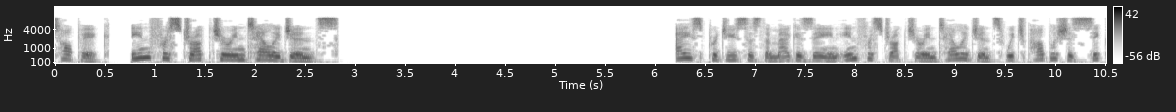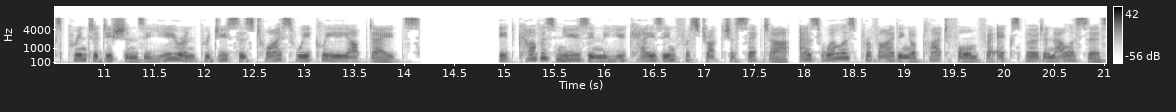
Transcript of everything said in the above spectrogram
Topic: Infrastructure intelligence. ACE produces the magazine Infrastructure Intelligence which publishes six print editions a year and produces twice weekly e-updates. It covers news in the UK's infrastructure sector, as well as providing a platform for expert analysis.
